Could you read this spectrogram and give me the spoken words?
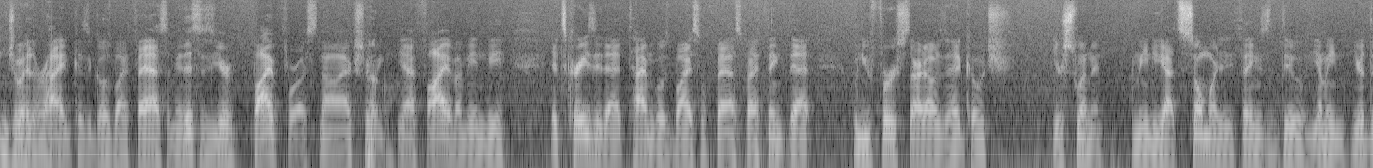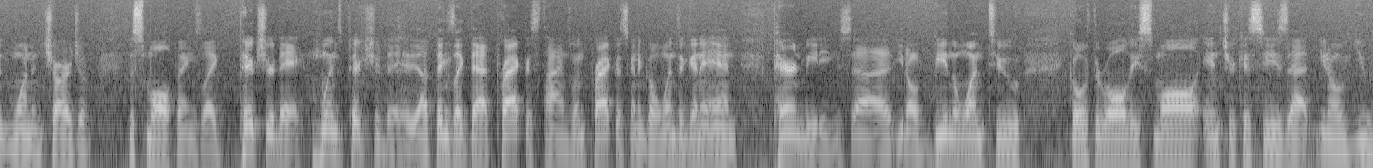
Enjoy the ride because it goes by fast. I mean, this is year five for us now. Actually, yeah, five. I mean, we. It's crazy that time goes by so fast. But I think that when you first start out as a head coach, you're swimming. I mean, you got so many things to do. I mean, you're the one in charge of the small things like picture day. When's picture day? Yeah, things like that. Practice times. When's practice going to go? When's it going to end? Parent meetings. Uh, you know, being the one to go through all these small intricacies that you know you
